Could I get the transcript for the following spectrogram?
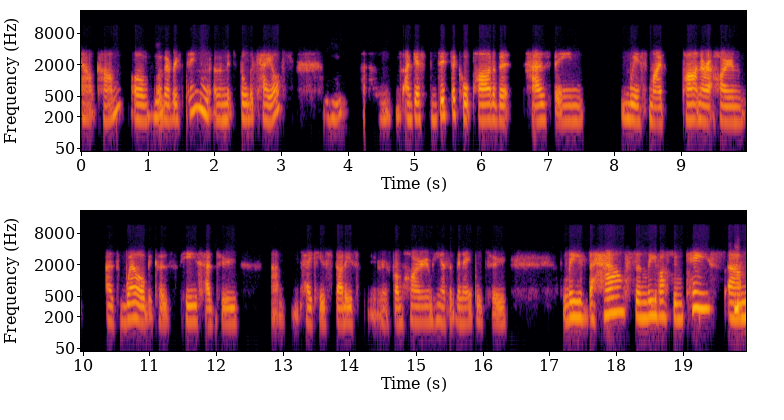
outcome of, mm-hmm. of everything amidst all the chaos. Mm-hmm. Um, I guess the difficult part of it has been with my partner at home as well, because he's had to um, take his studies you know, from home. He hasn't been able to leave the house and leave us in peace. Um,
